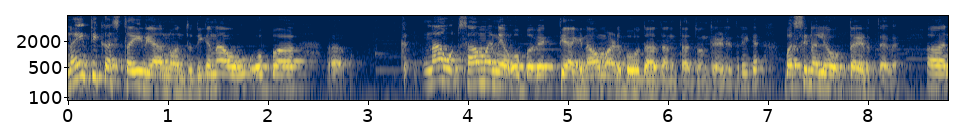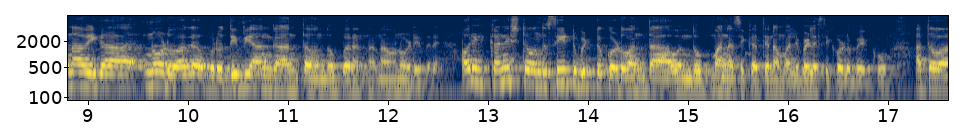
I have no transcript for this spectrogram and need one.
ನೈತಿಕ ಸ್ಥೈರ್ಯ ಅನ್ನುವಂಥದ್ದು. ಈಗ ನಾವು ಒಬ್ಬ ನಾವು ಸಾಮಾನ್ಯ ಒಬ್ಬ ವ್ಯಕ್ತಿಯಾಗಿ ನಾವು ಮಾಡಬಹುದಾದಂಥದ್ದು ಅಂತ ಹೇಳಿದ್ರೆ ಈಗ ಬಸ್ಸಿನಲ್ಲಿ ಹೋಗ್ತಾ ಇರ್ತೇವೆ. ನಾವೀಗ ನೋಡುವಾಗ ಒಬ್ಬರು ದಿವ್ಯಾಂಗ ಅಂತ ಒಂದೊಬ್ಬರನ್ನು ನಾವು ನೋಡಿದರೆ ಅವರಿಗೆ ಕನಿಷ್ಠ ಒಂದು ಸೀಟ್ ಬಿಟ್ಟು ಕೊಡುವಂಥ ಒಂದು ಮಾನಸಿಕತೆ ನಮ್ಮಲ್ಲಿ ಬೆಳೆಸಿಕೊಳ್ಳಬೇಕು ಅಥವಾ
